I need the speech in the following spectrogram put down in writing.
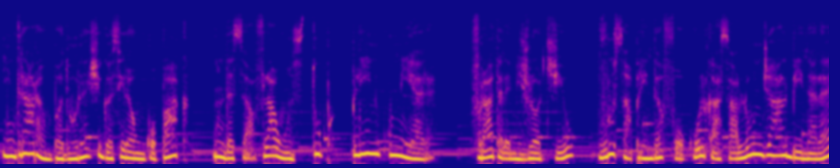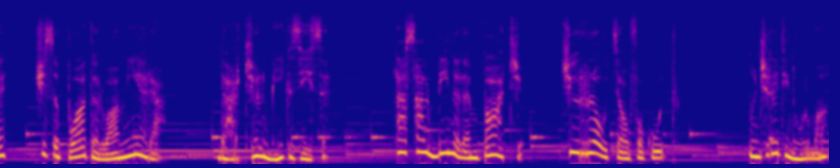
Intrară în pădure și găsiră un copac unde se afla un stup plin cu miere. Fratele mijlociu vrut să aprindă focul ca să alunge albinele și să poată lua mierea. Dar cel mic zise, Lasă albinele în pace, ce rău ți-au făcut! În cele din urmă,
